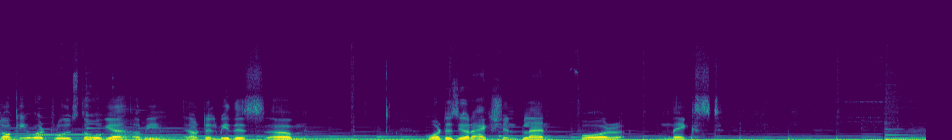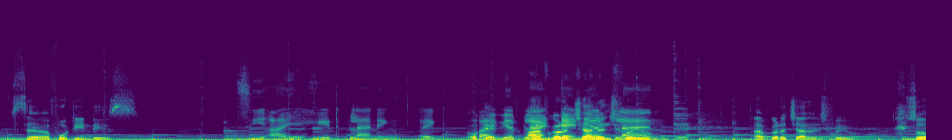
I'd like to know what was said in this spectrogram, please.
talking about roles तो हो गया अभी। Now tell me this what is your action plan for next 14 days see I hate planning like 5 year plan I have got a challenge for you I have got a challenge for you so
